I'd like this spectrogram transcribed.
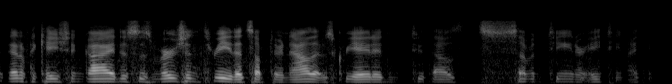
Identification Guide. This is version three that's up there now that was created in 2017 or 18, I think.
